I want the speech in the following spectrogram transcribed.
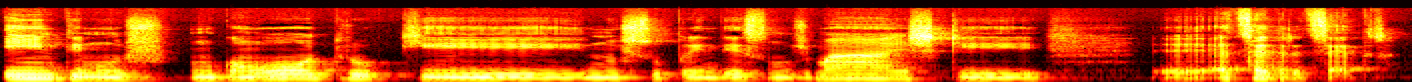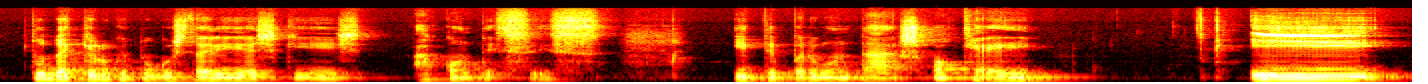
íntimos um com o outro, que nos surpreendêssemos mais, que uh, etc, etc. Tudo aquilo que tu gostarias que acontecesse. E te perguntares, ok, e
